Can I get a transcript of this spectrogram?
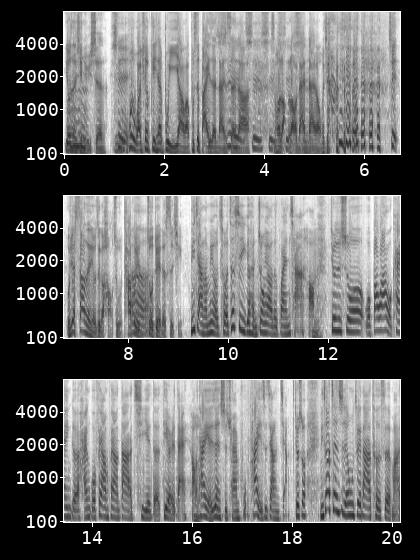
又任性女生，是不完全跟现在不一样吗？不是白人男生啊，是是什么老老男男啊？我们讲，所以我觉得商人有这个好处，他会做对的事情。你讲的没有错，这是一个很重要的观察。哈，就是说我包括我看一个韩国非常非常大的企业的第二代，好，他也认识川普，他也是这样讲，就是说，你知道政治人物最大的特色嘛？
